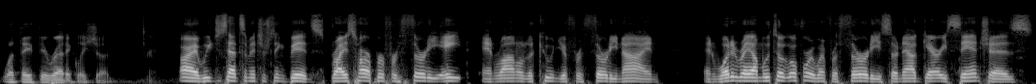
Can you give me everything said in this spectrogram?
what they theoretically should. All right, we just had some interesting bids. Bryce Harper for 38 and Ronald Acuna for 39. And what did Realmuto go for? He went for 30. So now Gary Sanchez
